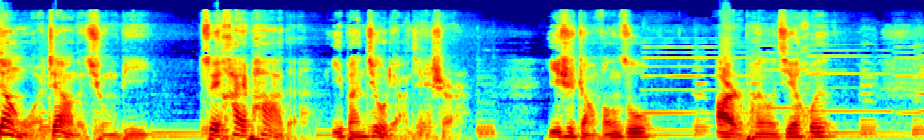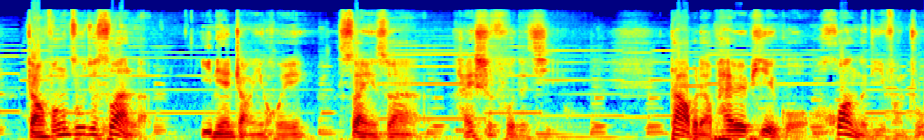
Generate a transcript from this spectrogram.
像我这样的穷逼，最害怕的一般就两件事儿：一是涨房租，二是朋友结婚。涨房租就算了，一年涨一回，算一算还是付得起，大不了拍拍屁股换个地方住。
